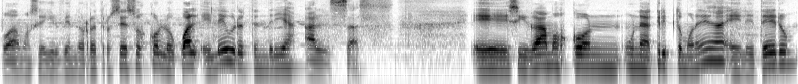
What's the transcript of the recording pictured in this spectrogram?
podamos seguir viendo retrocesos, con lo cual el euro tendría alzas. Eh, sigamos con una criptomoneda, el Ethereum.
